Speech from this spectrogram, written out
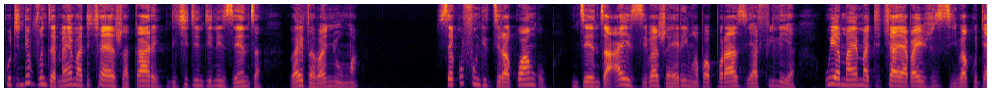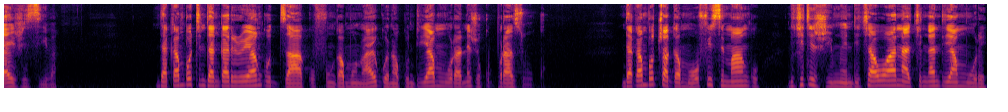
kuti ndibvunze mai matichaya zvakare ndichiti ndini zenza vaibva vanyumwa. Sekufungidzira kwangu nzenza aiziva zvairimwa papurazi yafilia uye mai matichaya vaizviziva kuti aizviziva. Ndakamboti ndangariro yangu dza kufunga munhu aigona kundiyamura nezvekupurazi uku. Ndakambotsvaga muhofisi mangu ndichiti zvimwe ndichawana chingandiyamure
